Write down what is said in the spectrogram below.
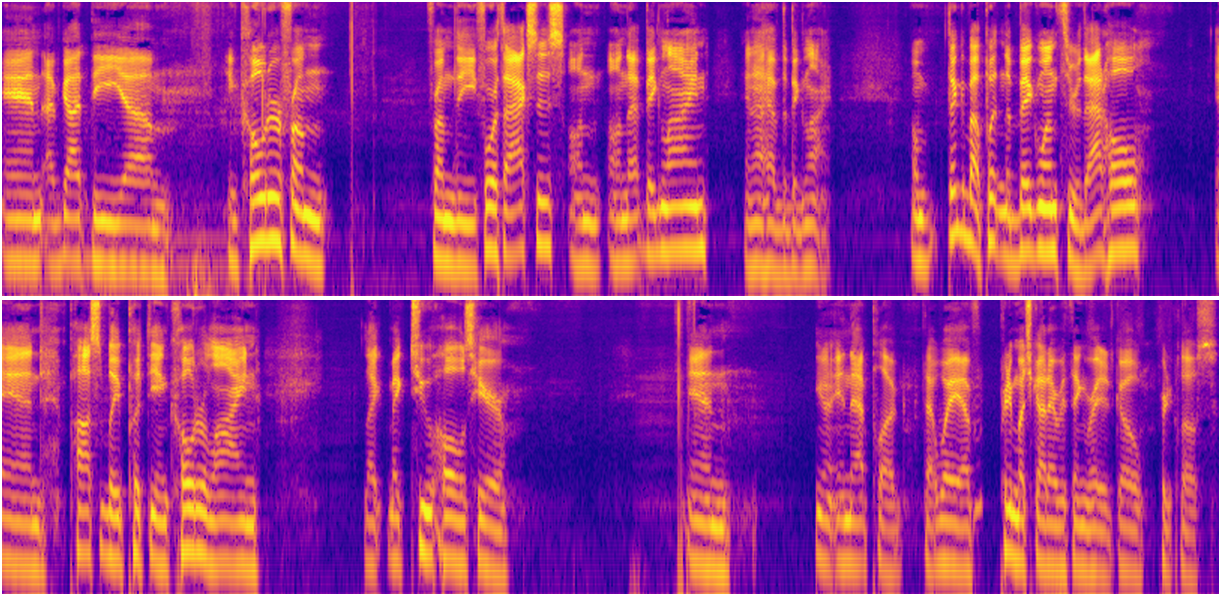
And I've got the um, encoder from from the fourth axis on on that big line, and I have the big line. I'm thinking about putting the big one through that hole, and possibly put the encoder line, like make two holes here, and you know in that plug. That way I've pretty much got everything ready to go pretty close.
